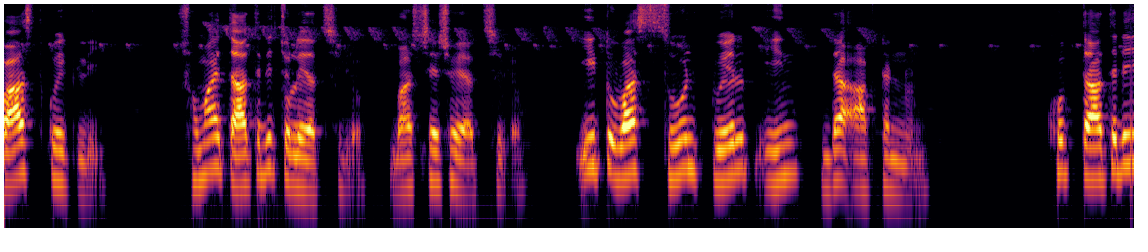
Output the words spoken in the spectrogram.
পাস্ট কুইকলি সময় তাড়াতাড়ি চলে যাচ্ছিল বা শেষ হয়ে যাচ্ছিল। It was soon twelve in the afternoon খুব তাড়াতাড়ি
